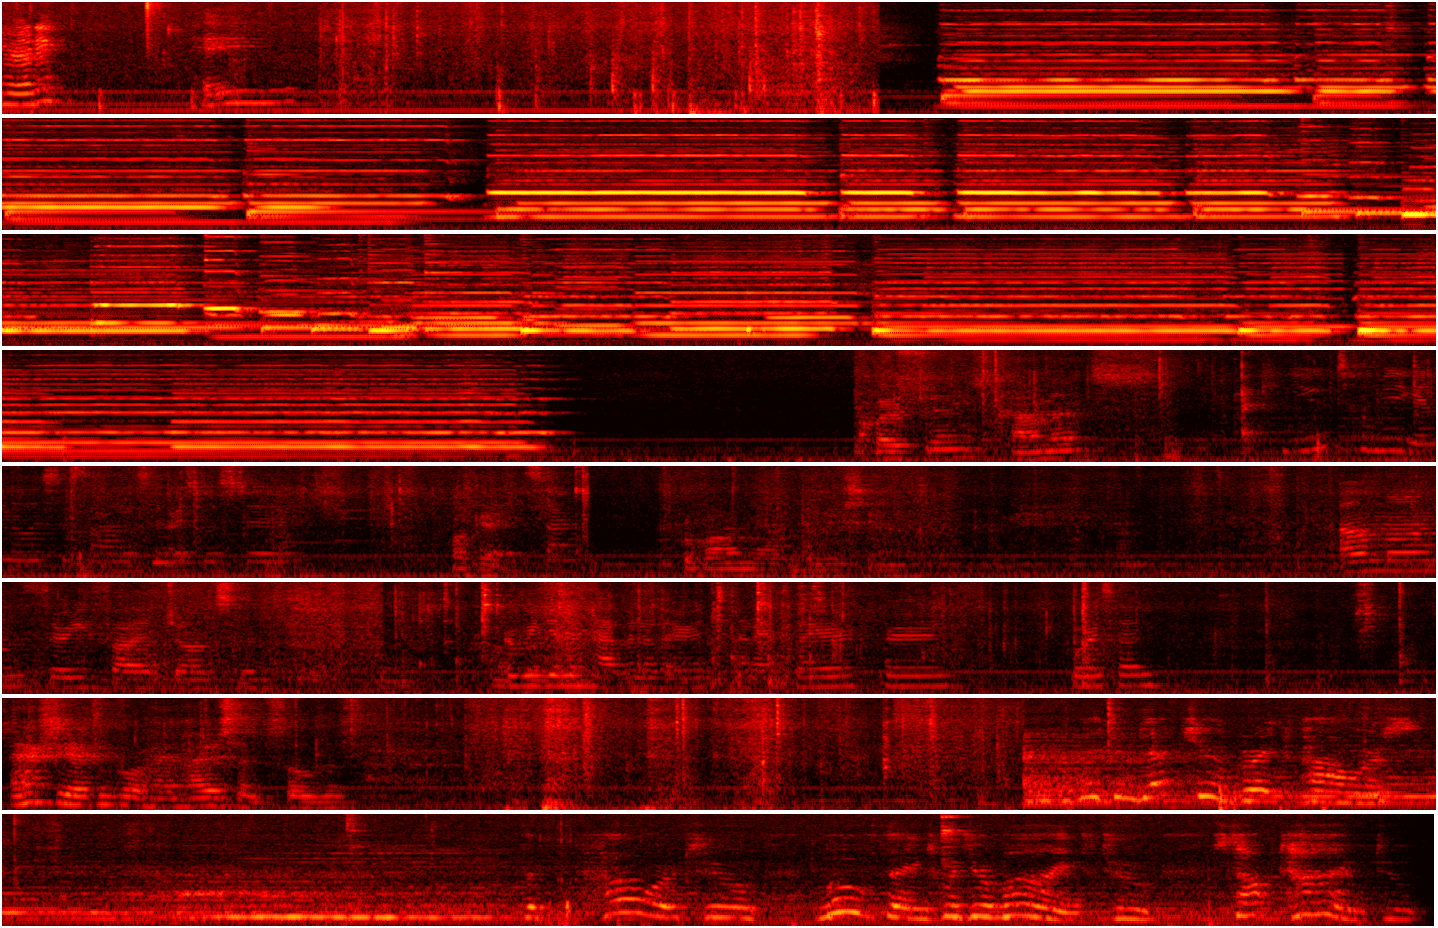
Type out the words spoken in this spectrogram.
you ready? Hey. Questions, comments? Can you tell me again the list of songs Okay, sing? Provon, Delicia. Elmon, 35 Johnson. Are we gonna have another tenor player for Boar's Head? Actually, I think we'll have Hyacinth, so this, We can get you great powers. The power to move things with your mind, to stop time, to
